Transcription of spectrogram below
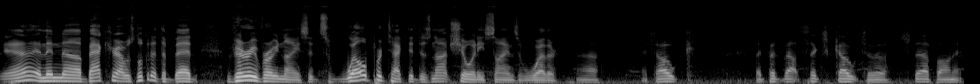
Yeah, and then uh, back here, I was looking at the bed. Very, very nice. It's well protected. Does not show any signs of weather. Uh, it's oak. They put about six coats of stuff on it.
